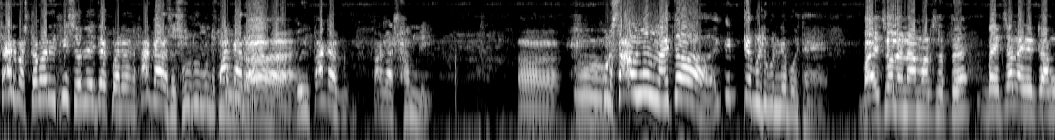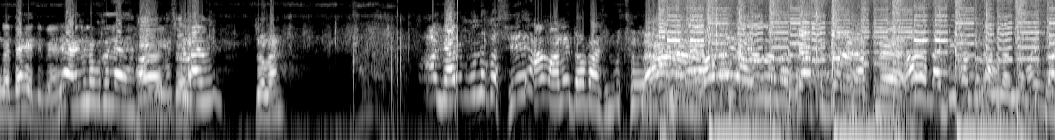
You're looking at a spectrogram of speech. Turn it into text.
চার পাঁচটা বাড়ির পিছনে দেখবার ফাঁকা আছে ছোট মোটো হ্যাঁ। ওই ফাঁকা ফাঁকার সামনে। কোনো চাল মূল নাই তো টেবিল টেবিল নিয়ে বসে ভাই চলেন আমার সাথে ভাই চলেন একটু আমাকে দেখে দিবেন হ্যাঁ চলেন চলেন আমি আর মনে করছি আমার দরবার আছে বুঝছ? না না না। আপনি চলেন আপনি। না, না, বিকাল বেলা।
